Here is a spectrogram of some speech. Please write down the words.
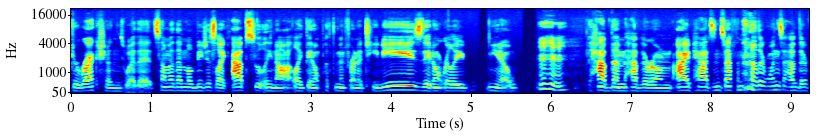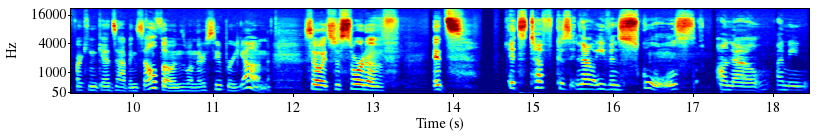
directions with it. Some of them will be just like absolutely not. Like they don't put them in front of TVs. They don't really, you know, hmm have them have their own iPads and stuff, and then other ones have their fucking kids having cell phones when they're super young. So it's just sort of, it's It's tough because now even schools are now. I mean,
